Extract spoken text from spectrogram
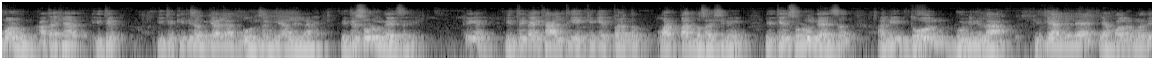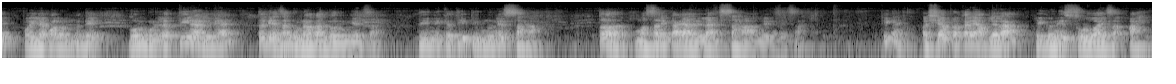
म्हणून आता ह्या इथे इथे किती संख्या आल्या? दोन संख्या आलेल्या आहे इथे सोडून द्यायचं हे. ठीक आहे? इथे काही खालती एक एक पर्यंत वाट पाच बसायची नाही. इथे सोडून द्यायचं. आणि दोन गुणीला किती आलेले आहे? या कॉलममध्ये पहिल्या कॉलममध्ये दोन गुणीला तीन आलेले आहे. तर याचा गुणाकार करून घ्यायचा. तीन एक तीन तीन दुने सहा. तर मसावी काय आलेला आहे? सहा आलेला याचा. ठीक आहे? अशा प्रकारे आपल्याला हे गणित सोडवायचं आहे.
